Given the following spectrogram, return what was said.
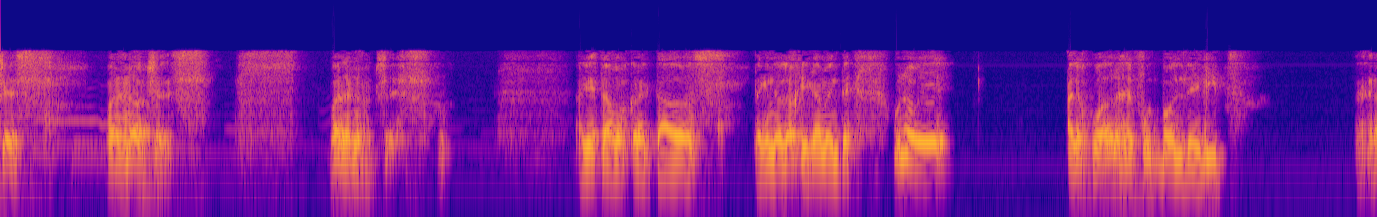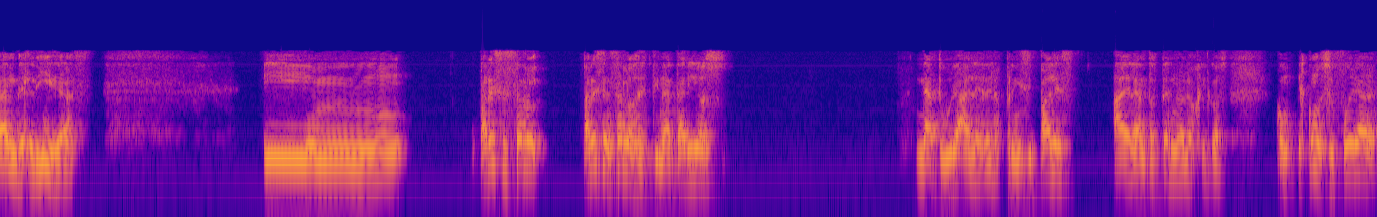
noches. Buenas noches. Buenas noches. Aquí estamos conectados tecnológicamente. Uno ve a los jugadores de fútbol de élite, las grandes ligas, y mm, parece ser, parecen ser los destinatarios naturales de los principales adelantos tecnológicos. Es como si fueran,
